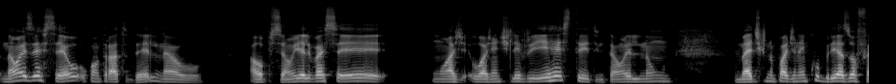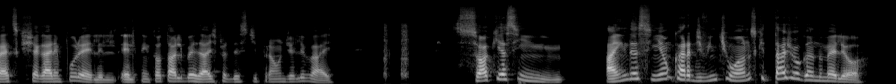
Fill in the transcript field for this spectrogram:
não exerceu o contrato dele, né? O, a opção, e ele vai ser um, o agente livre irrestrito. Então ele não. O Magic não pode nem cobrir as ofertas que chegarem por ele. Ele, ele tem total liberdade para decidir para onde ele vai. Só que, assim, ainda assim é um cara de 21 anos que tá jogando melhor.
